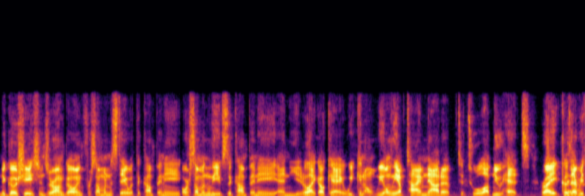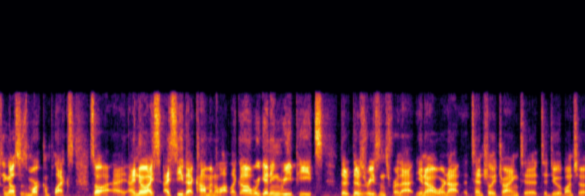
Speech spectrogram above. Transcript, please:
negotiations are ongoing for someone to stay with the company or someone leaves the company and you're like okay we can we only have time now to, to tool up new heads right because yeah. everything else is more complex so i, I know I, I see that comment a lot like oh we're getting repeats there, there's reasons for that you know we're not intentionally trying to to do a bunch of,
